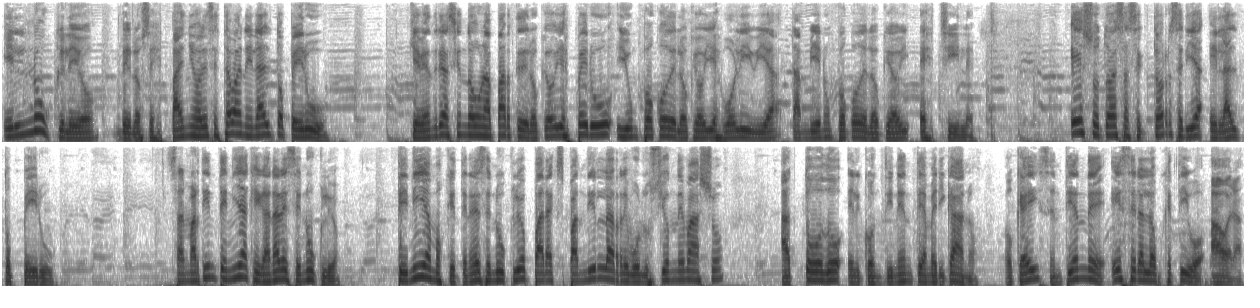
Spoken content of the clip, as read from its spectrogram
El núcleo de los españoles estaba en el Alto Perú, que vendría siendo una parte de lo que hoy es Perú y un poco de lo que hoy es Bolivia, también un poco de lo que hoy es Chile. Eso, todo ese sector sería el Alto Perú. San Martín tenía que ganar ese núcleo. Teníamos que tener ese núcleo para expandir la Revolución de Mayo a todo el continente americano. ¿Ok? ¿Se entiende? Ese era el objetivo. Ahora,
